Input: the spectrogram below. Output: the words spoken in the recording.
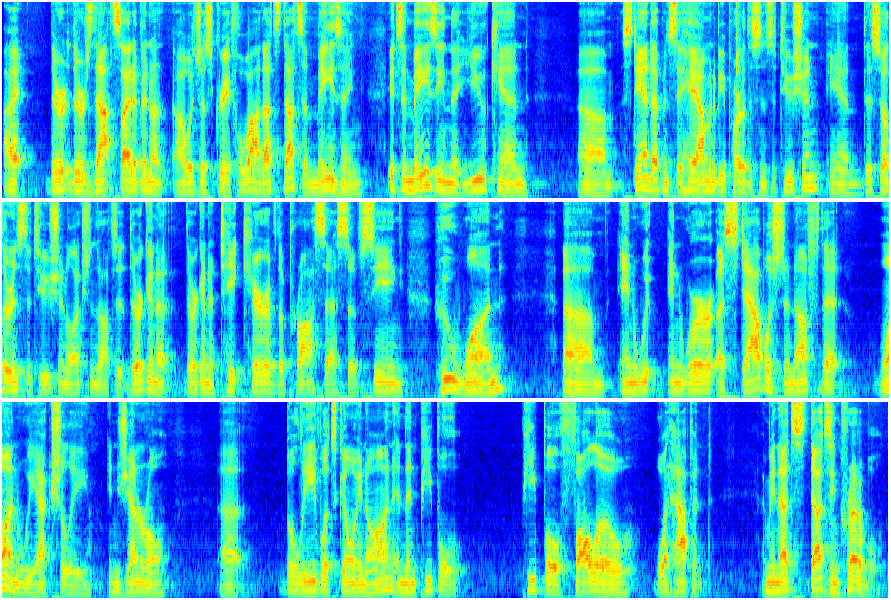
I there there's that side of it. I, was just grateful. Wow, that's that's amazing. It's amazing that you can um, stand up and say, "Hey, I'm going to be part of this institution," and this other institution, elections office, they're gonna they're gonna take care of the process of seeing who won, um, and we, and we're established enough that one we actually in general uh, believe what's going on, and then people people follow what happened. I mean, that's that's incredible.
